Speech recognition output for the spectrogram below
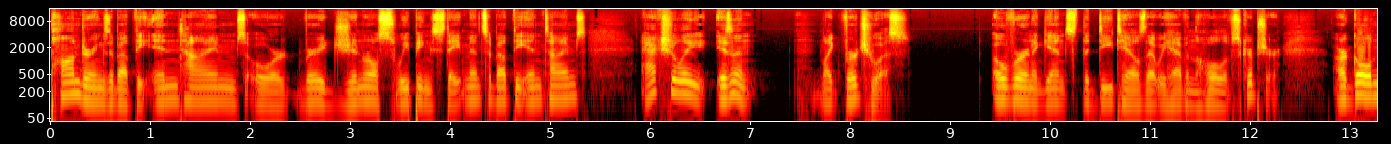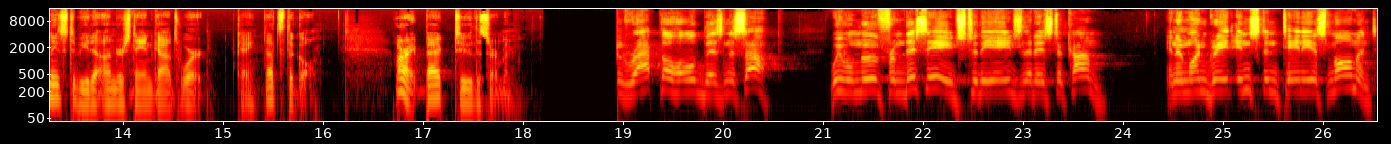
ponderings about the end times or very general sweeping statements about the end times actually isn't like virtuous over and against the details that we have in the whole of Scripture. Our goal needs to be to understand God's Word. Okay, that's the goal. All right, back to the sermon. And wrap the whole business up. We will move from this age to the age that is to come. And in one great instantaneous moment,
